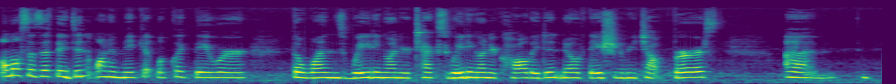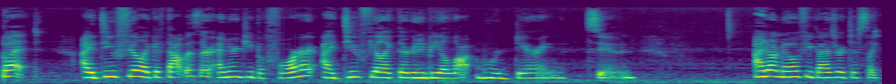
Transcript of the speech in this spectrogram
Almost as if they didn't want to make it look like they were the ones waiting on your text, waiting on your call. They didn't know if they should reach out first. Um, but I do feel like if that was their energy before, I do feel like they're going to be a lot more daring soon. I don't know if you guys were just like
